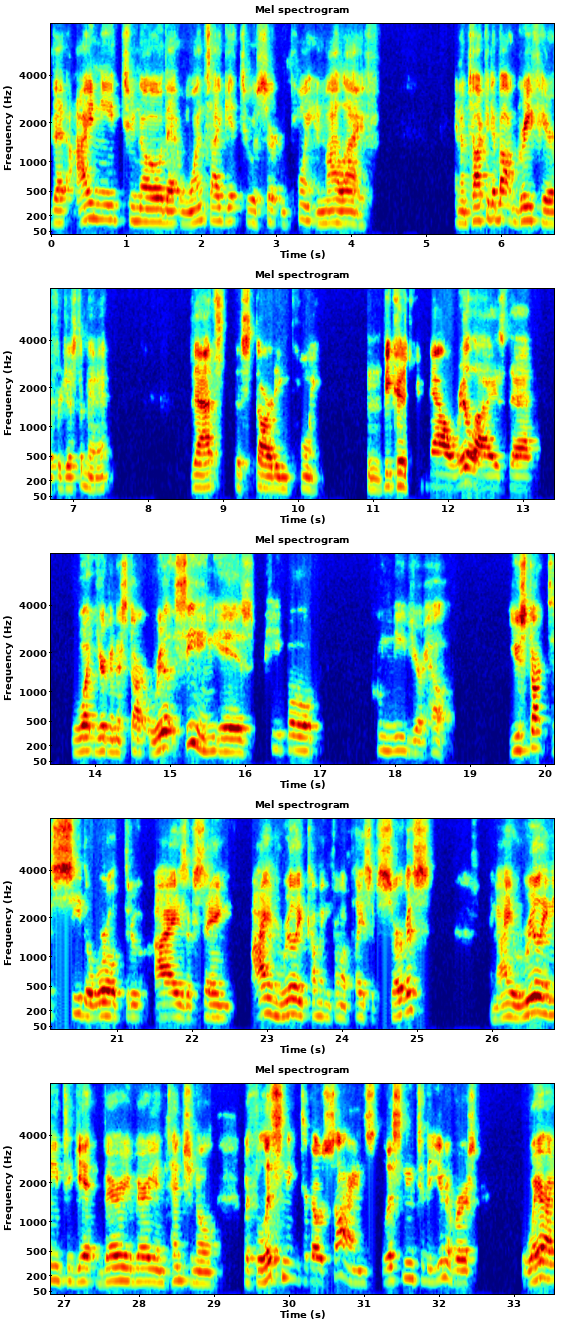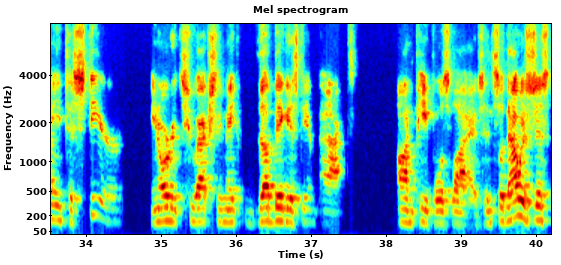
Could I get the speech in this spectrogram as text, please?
that I need to know that once I get to a certain point in my life, and I'm talking about grief here for just a minute, that's the starting point. Mm. Because you now realize that what you're going to start re- seeing is people who need your help. You start to see the world through eyes of saying, I am really coming from a place of service. And I really need to get very, very intentional with listening to those signs, listening to the universe, where I need to steer in order to actually make the biggest impact on people's lives. And so that was just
